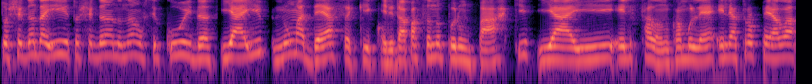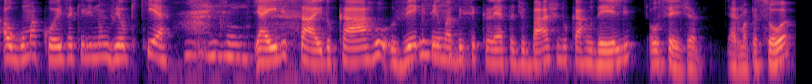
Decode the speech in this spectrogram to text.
tô chegando aí, tô chegando, não, se cuida. E aí, numa dessa que ele tá passando por um parque, e aí ele falando com a mulher, ele atropela alguma coisa que ele não vê o que que é. Ai, gente. E aí ele sai do carro, vê que tem uma bicicleta debaixo do carro dele, ou seja, era uma pessoa.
